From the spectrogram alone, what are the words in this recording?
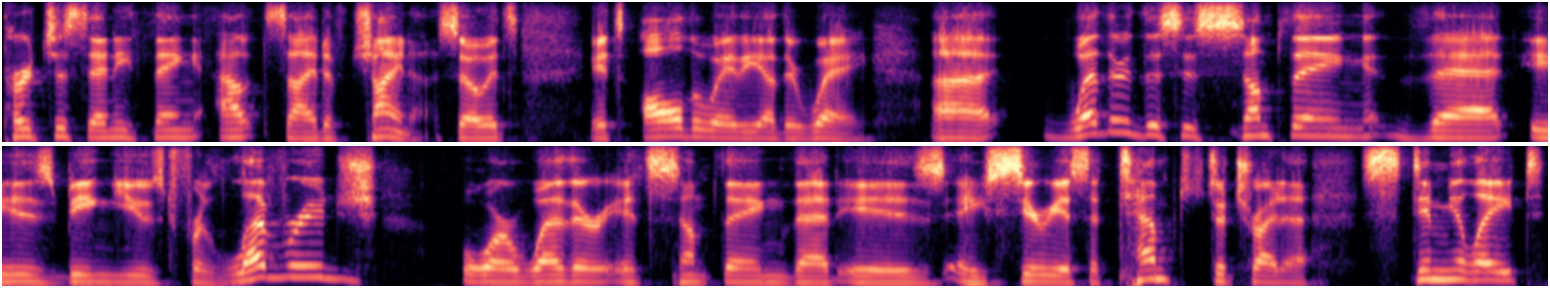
purchase anything outside of China. So it's it's all the way the other way. Uh, whether this is something that is being used for leverage or whether it's something that is a serious attempt to try to stimulate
